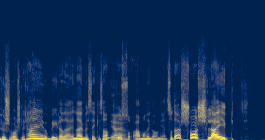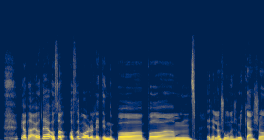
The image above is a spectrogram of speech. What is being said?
push-varsler. 'Hei, hvor blir det av deg?' nærmest, ikke sant? Ja, ja. Og så er man i gang igjen. Så det er så sleipt! Ja, det er jo det. Og så var du litt inne på, på um, relasjoner som ikke er så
